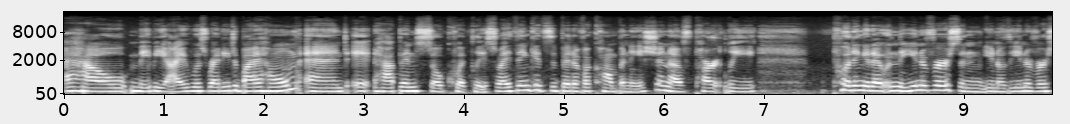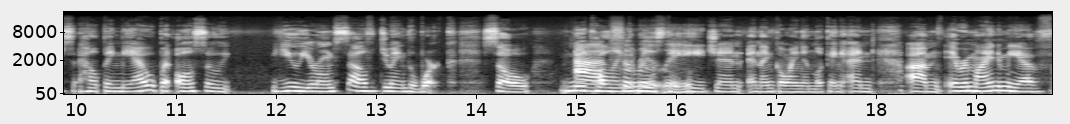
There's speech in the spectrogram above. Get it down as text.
how maybe I was ready to buy a home and it happened so quickly. So I think it's a bit of a combination of partly putting it out in the universe and, you know, the universe helping me out, but also you your own self doing the work. So me calling the real estate agent and then going and looking and um, it reminded me of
